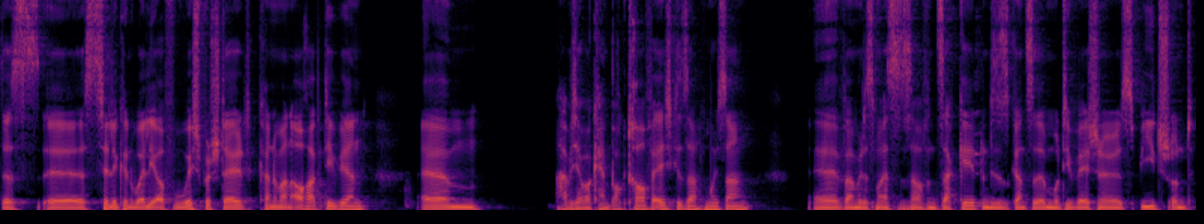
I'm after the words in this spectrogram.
das äh, Silicon Valley auf Wish bestellt, könnte man auch aktivieren. Ähm, Habe ich aber keinen Bock drauf, ehrlich gesagt, muss ich sagen. Äh, weil mir das meistens auf den Sack geht und dieses ganze Motivational Speech und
